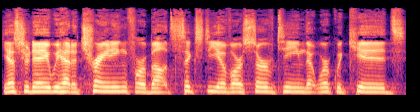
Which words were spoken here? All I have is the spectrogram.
Yesterday, we had a training for about 60 of our serve team that work with kids.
